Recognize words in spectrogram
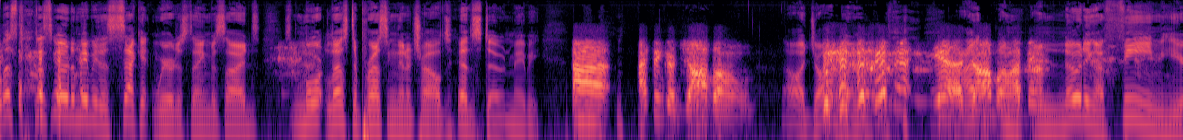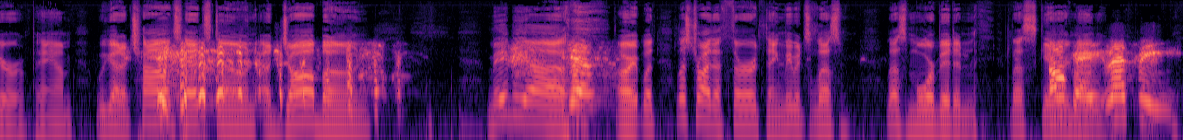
Let's let's go to maybe the second weirdest thing besides more less depressing than a child's headstone, maybe. Uh, I think a jawbone. Oh, a jawbone. yeah, a I- jawbone. I, think. I'm noting a theme here, Pam. We got a child's headstone, a jawbone. Maybe uh. yeah. All right, but let's try the third thing. Maybe it's less less morbid and less scary. Okay, maybe. let's see.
